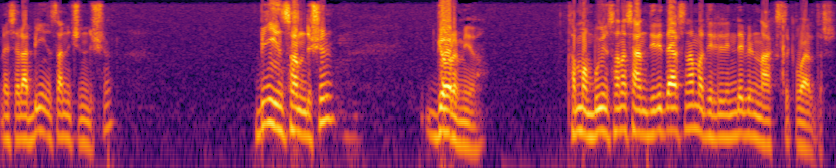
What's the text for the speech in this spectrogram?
Mesela bir insan için düşün. Bir insan düşün görmüyor. Tamam bu insana sen diri dersin ama diriliğinde bir nakslık vardır.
